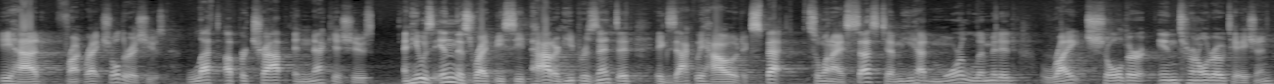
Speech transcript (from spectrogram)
He had front right shoulder issues, left upper trap and neck issues, and he was in this right BC pattern. He presented exactly how I would expect. So when I assessed him, he had more limited right shoulder internal rotation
